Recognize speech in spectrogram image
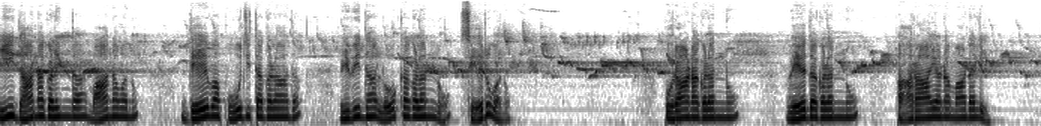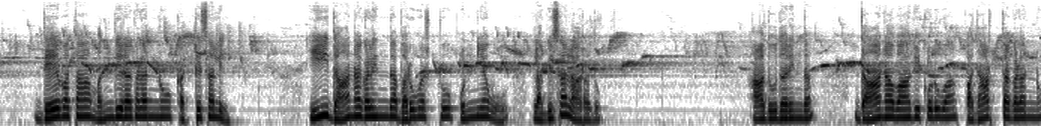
ಈ ದಾನಗಳಿಂದ ಮಾನವನು ದೇವ ಪೂಜಿತಗಳಾದ ವಿವಿಧ ಲೋಕಗಳನ್ನು ಸೇರುವನು. ಪುರಾಣಗಳನ್ನು, ವೇದಗಳನ್ನು ಪಾರಾಯಣ ಮಾಡಲಿ. ದೇವತಾ ಮಂದಿರಗಳನ್ನು ಕಟ್ಟಿಸಲಿ. ಈ ದಾನಗಳಿಂದ ಬರುವಷ್ಟು ಪುಣ್ಯವು ಲಭಿಸಲಾರದು. ಆದುದರಿಂದ ದಾನವಾಗಿ ಕೊಡುವ ಪದಾರ್ಥಗಳನ್ನು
